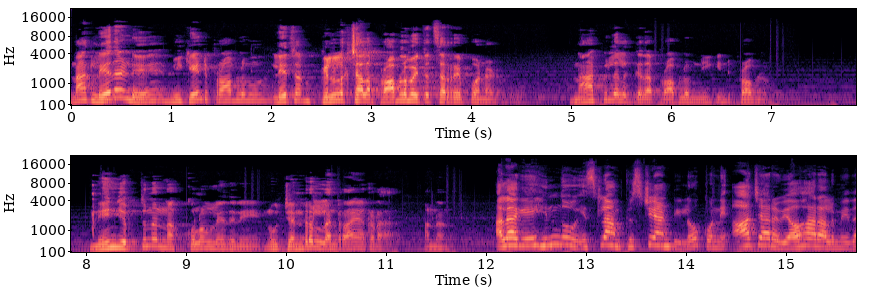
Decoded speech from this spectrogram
నాకు లేదండి మీకేంటి ప్రాబ్లము? లేదు సార్ పిల్లలకు చాలా ప్రాబ్లం అవుతుంది సార్ రేపు అన్నాడు. నా పిల్లలకు కదా ప్రాబ్లం నీకేంటి ప్రాబ్లం? నేను చెప్తున్నాను నాకు కులం లేదని నువ్వు జనరల్ అని రాయి అక్కడ అన్నాను. అలాగే హిందూ ఇస్లాం క్రిస్టియానిటీలో కొన్ని ఆచార వ్యవహారాల మీద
